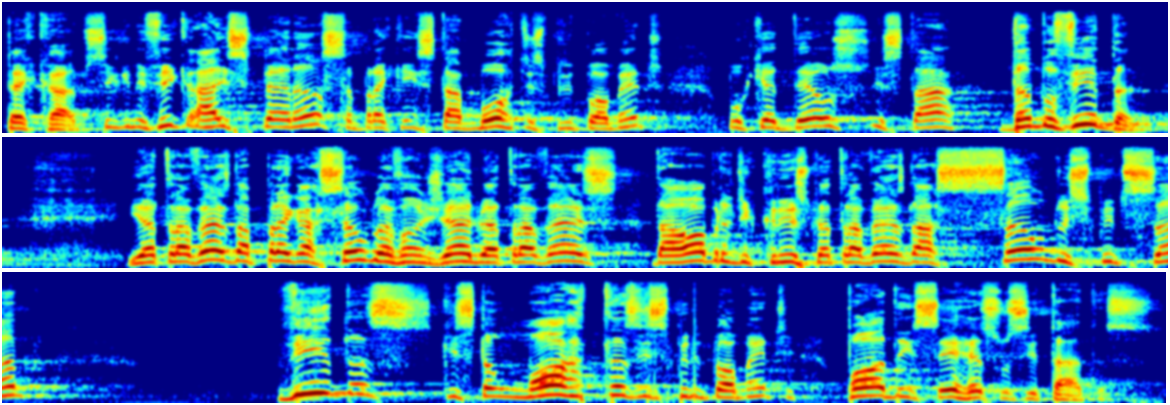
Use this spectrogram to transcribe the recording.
pecados. Significa a esperança para quem está morto espiritualmente, porque Deus está dando vida. E através da pregação do Evangelho, através da obra de Cristo, através da ação do Espírito Santo, vidas que estão mortas espiritualmente podem ser ressuscitadas.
